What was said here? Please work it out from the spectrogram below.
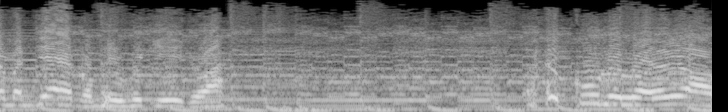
ำไมมันแย่กว่าเพลงเมื่อกี้อีกวะ กูรวยๆเลยเหรอ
